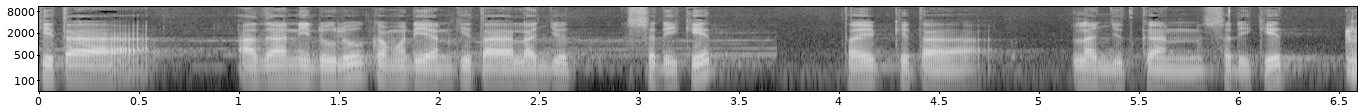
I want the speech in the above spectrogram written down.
Kita adani dulu kemudian kita lanjut sedikit. Taib kita lanjutkan sedikit.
